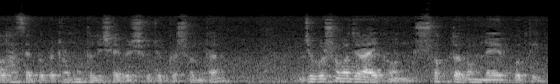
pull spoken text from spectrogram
আলহাস অ্যাডভোকেট রহমত আলী সাহেবের সুযোগ্য সন্তান, যুব সমাজের আইকন, সত্য এবং ন্যায়ের প্রতীক।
